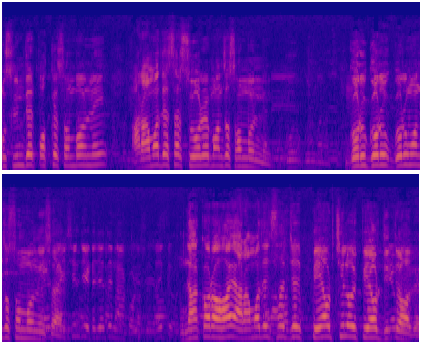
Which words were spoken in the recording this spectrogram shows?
মুসলিমদের পক্ষে সম্ভব নেই। আর আমাদের স্যার শুয়োরের মাংস সম্ভব নেই। গরু গরু গরু মাংস সম্ভব নেই, স্যার। না করা হয়, আর আমাদের স্যার যে পে আউট ছিল, ওই পে আউট দিতে হবে।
